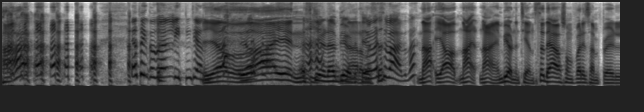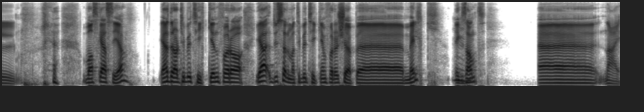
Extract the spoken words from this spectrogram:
Hæ? jeg tenkte at det var en liten tjeneste. Ja, nei. Jeg skal gjøre deg en bjørnetjeneste. Nei, det det. Nei, ja, nei, nei, en bjørnetjeneste Det er som for eksempel Hva skal jeg si, da? Jeg drar til butikken for å ja, Du sender meg til butikken for å kjøpe melk, ikke sant? Eh, nei.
